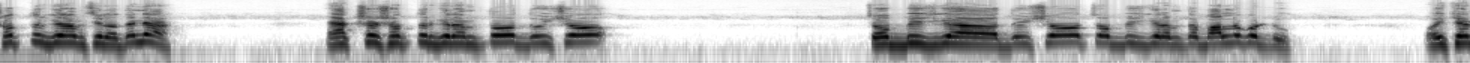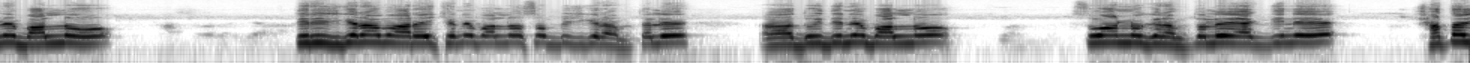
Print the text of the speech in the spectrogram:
সত্তর গ্রাম ছিল, তাই না? একশো সত্তর গ্রাম তো দুইশো চব্বিশ দুইশো চব্বিশ গ্রাম তো বাড়লো কটু। ওইখানে বাড়লো তিরিশ গ্রাম আর এইখানে বাড়লো চব্বিশ গ্রাম। তাহলে দুই দিনে বাড়লো চুয়ান্ন গ্রাম। তাহলে একদিনে সাতাশ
